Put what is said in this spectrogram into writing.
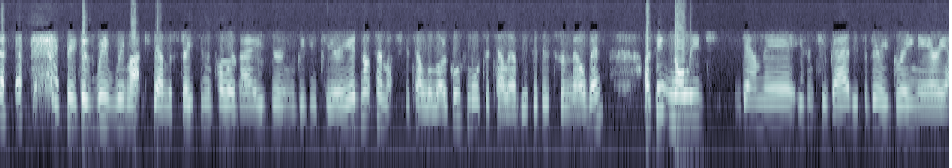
because we, we march down the streets in Apollo Bay during the busy period, not so much to tell the locals, more to tell our visitors from Melbourne. I think knowledge down there isn't too bad. It's a very green area.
